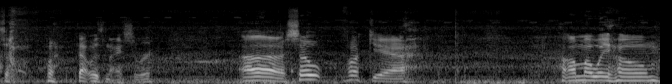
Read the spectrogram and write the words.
so, that was nice of her. Uh, so, fuck yeah. On my way home,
